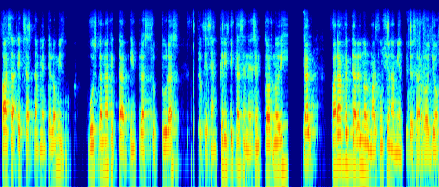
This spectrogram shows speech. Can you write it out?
pasa exactamente lo mismo buscan afectar infraestructuras, lo que sean críticas en ese entorno digital para afectar el normal funcionamiento y desarrollo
